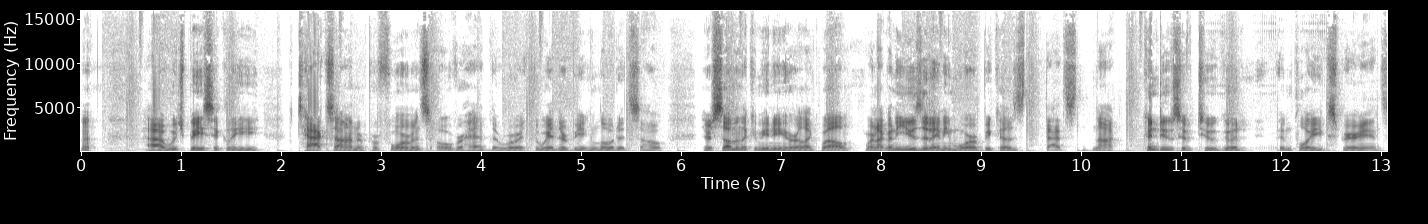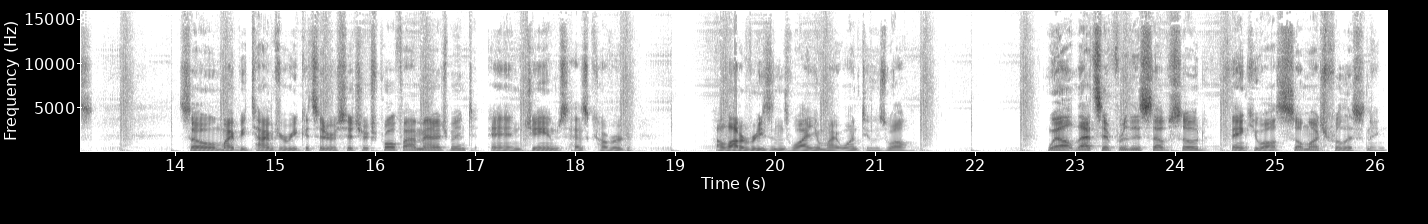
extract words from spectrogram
uh, which basically tax on a performance overhead the, the way they're being loaded. So there's some in the community who are like, well, we're not going to use it anymore because that's not conducive to good employee experience. So it might be time to reconsider Citrix profile management, and James has covered a lot of reasons why you might want to as well. Well, that's it for this episode. Thank you all so much for listening.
